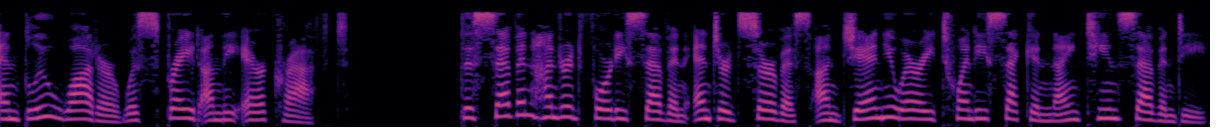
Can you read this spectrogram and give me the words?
and blue water was sprayed on the aircraft. The 747 entered service on January 22, 1970,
